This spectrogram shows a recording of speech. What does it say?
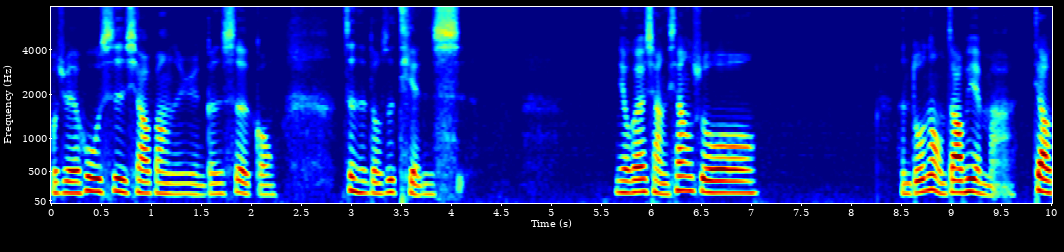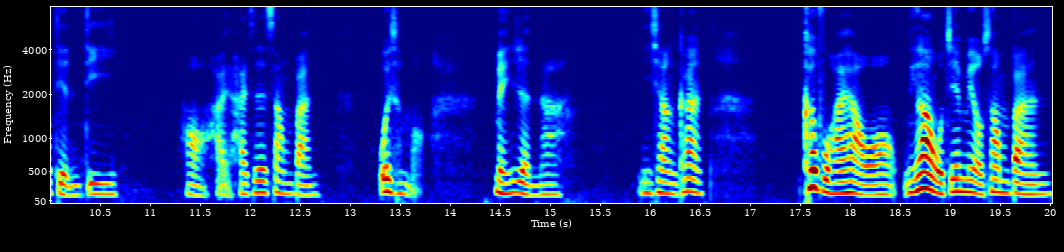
我觉得护士、消防人员跟社工，真的都是天使。你有个想象说，很多那种照片嘛，吊点滴，哦，还还在上班，为什么？没人呐。你想想看，客服还好哦。你看我今天没有上班，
